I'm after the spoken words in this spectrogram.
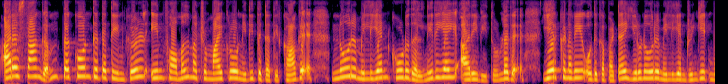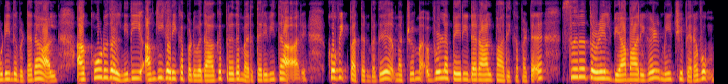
அரசாங்கம் தக்கோன் திட்டத்தின் கீழ் இன்ஃபார்மல் மற்றும் மைக்ரோ நிதி திட்டத்திற்காக நூறு மில்லியன் கூடுதல் நிதியை அறிவித்துள்ளது. ஏற்கனவே ஒதுக்கப்பட்ட இருநூறு மில்லியன் ரிங்கிட் முடிந்துவிட்டதால் அக்கூடுதல் நிதி அங்கீகரிக்கப்படுவதாக பிரதமர் தெரிவித்தார். கோவிட் மற்றும் வெள்ள பேரிடரால் பாதிக்கப்பட்ட சிறு தொழில் வியாபாரிகள் மீட்சி பெறவும்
